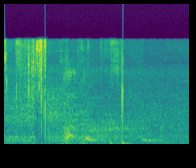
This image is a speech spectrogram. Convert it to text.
located.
